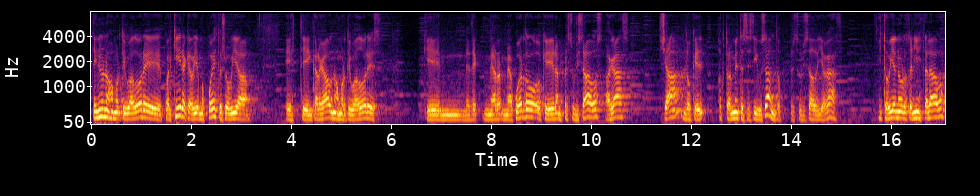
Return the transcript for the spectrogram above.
Tenía unos amortiguadores cualquiera que habíamos puesto, yo había este, encargado unos amortiguadores que me, acuerdo que eran presurizados a gas, ya lo que actualmente se sigue usando, presurizado y a gas. Y todavía no los tenía instalados.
